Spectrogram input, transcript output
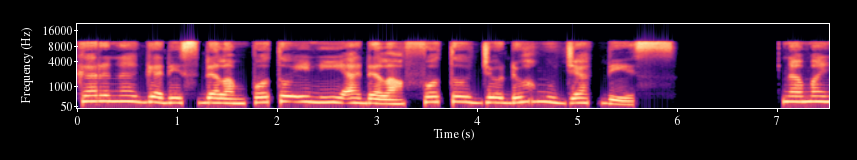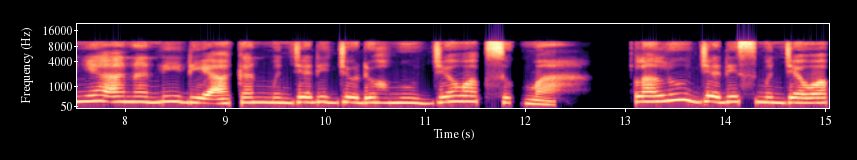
karena gadis dalam foto ini adalah foto jodohmu Jagdis. Namanya Anandi dia akan menjadi jodohmu jawab Sukma. Lalu Jadis menjawab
